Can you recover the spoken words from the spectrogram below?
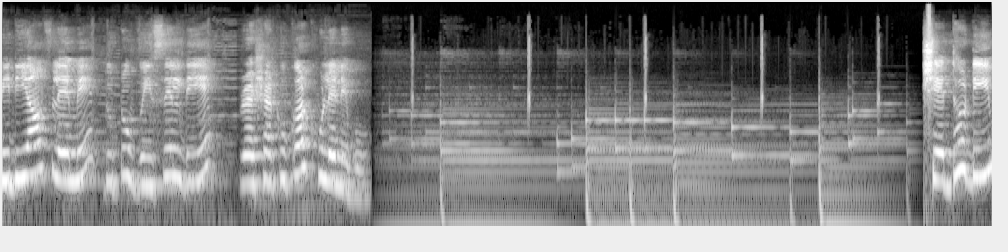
মিডিয়াম ফ্লেমে দুটো হুইসেল দিয়ে প্রেশার কুকার খুলে নেব। সেদ্ধ ডিম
